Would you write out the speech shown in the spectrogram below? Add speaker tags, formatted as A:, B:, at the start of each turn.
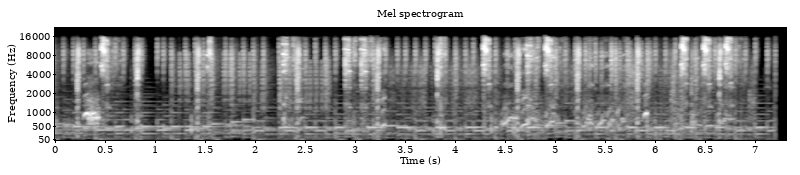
A: Bye.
